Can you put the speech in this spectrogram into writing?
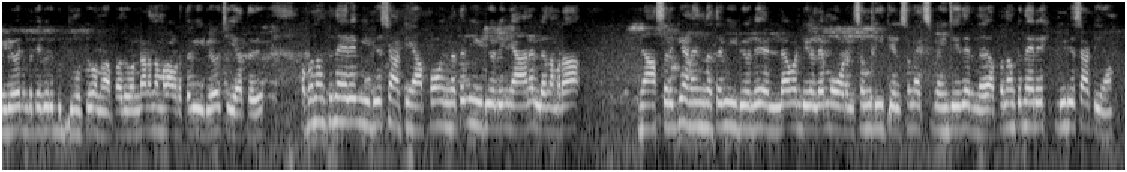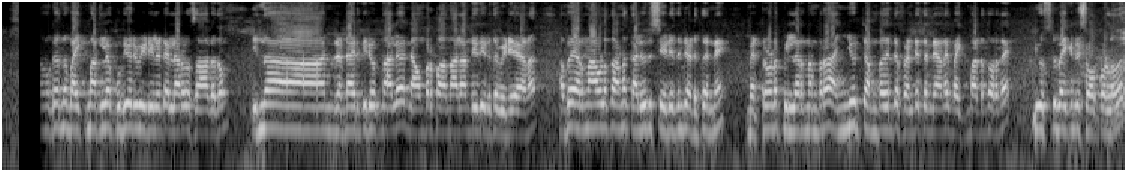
വീഡിയോ വരുമ്പോഴത്തേക്ക് ഒരു ബുദ്ധിമുട്ട് വന്നു അപ്പോൾ അതുകൊണ്ടാണ് നമ്മൾ അവിടുത്തെ വീഡിയോ ചെയ്യാത്തത്. അപ്പോൾ നമുക്ക് നേരെ വീഡിയോ സ്റ്റാർട്ട് ചെയ്യാം. അപ്പോൾ ഇന്നത്തെ വീഡിയോയിൽ ഞാനല്ല നമ്മുടെ നാസറിക്കാണ് ഇന്നത്തെ വീഡിയോയിൽ എല്ലാ വണ്ടികളുടെ മോഡൽസും ഡീറ്റെയിൽസും എക്സ്പ്ലെയിൻ ചെയ്ത് തരുന്നത് അപ്പോൾ നമുക്ക് നേരെ വീഡിയോ സ്റ്റാർട്ട് ചെയ്യാം. നമുക്ക് ഇന്ന് ബൈക്ക് മാർട്ടിലെ പുതിയൊരു വീഡിയോയിലിട്ട് എല്ലാവർക്കും സ്വാഗതം. ഇന്ന് രണ്ടായിരത്തി ഇരുപത്തിനാല് നവംബർ പതിനാലാം തീയതി എടുത്ത വീഡിയോയാണ് അപ്പോൾ എറണാകുളത്താണ് കലൂർ സ്റ്റേഡിയത്തിന്റെ അടുത്ത് തന്നെ മെട്രോയുടെ പില്ലർ നമ്പർ അഞ്ഞൂറ്റമ്പതിന്റെ ഫ്രണ്ടിൽ തന്നെയാണ് ബൈക്ക് മാർട്ട് എന്ന് പറഞ്ഞ യൂസ്ഡ് ബൈക്കിന്റെ ഷോപ്പ് ഉള്ളത്.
